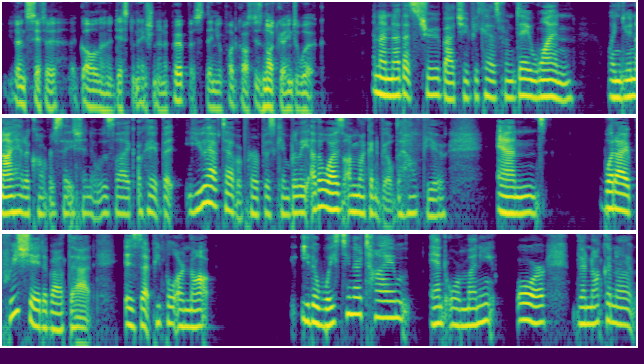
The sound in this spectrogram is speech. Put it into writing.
if you don't set a, a goal and a destination and a purpose, then your podcast is not going to work. And I know that's true about you because from day one, when you and I had a conversation, it was like, okay, but you have to have a purpose, Kimberly. Otherwise, I'm not going to be able to help you. And what I appreciate about that is that people are not either wasting their time and or money or they're not going to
